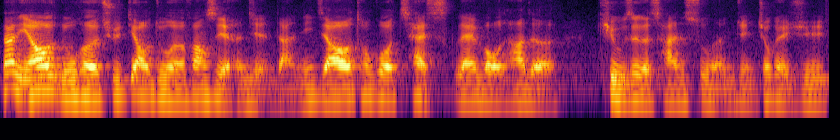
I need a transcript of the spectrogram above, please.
那你要如何去调度呢？方式也很简单，你只要透过 Task Level 它的 Q 这个参数呢，你就可以去。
